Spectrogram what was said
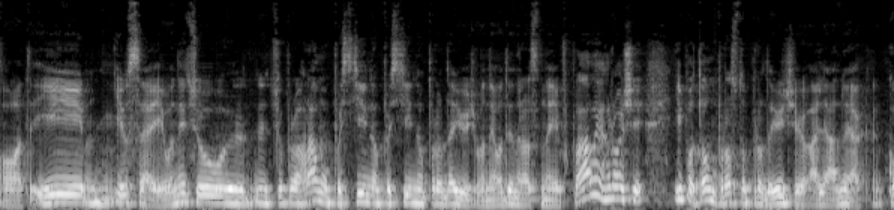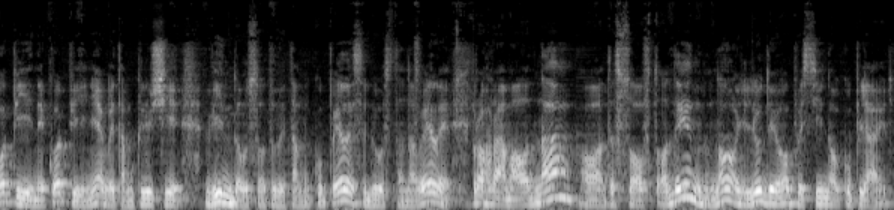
От, і, і все. І вони цю, цю програму постійно постійно продають. Вони один раз в неї вклали гроші, і потім просто продають аля, ну як копії, не копії, ні, ви там ключі Windows, от ви там купили, собі установили. Програма одна, от, софт один, ну люди його постійно купляють.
